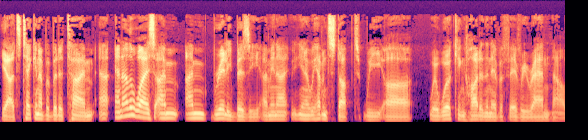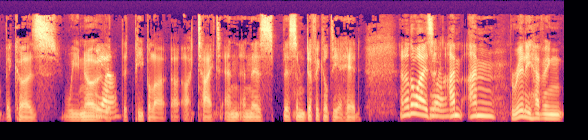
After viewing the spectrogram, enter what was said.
Yeah, it's taken up a bit of time, uh, and otherwise, I'm I'm really busy. I mean, I you know we haven't stopped. We are we're working harder than ever for every rand now because we know yeah. that, that people are, are, are, tight and, and there's there's some difficulty ahead. And otherwise, yeah. I'm I'm really having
